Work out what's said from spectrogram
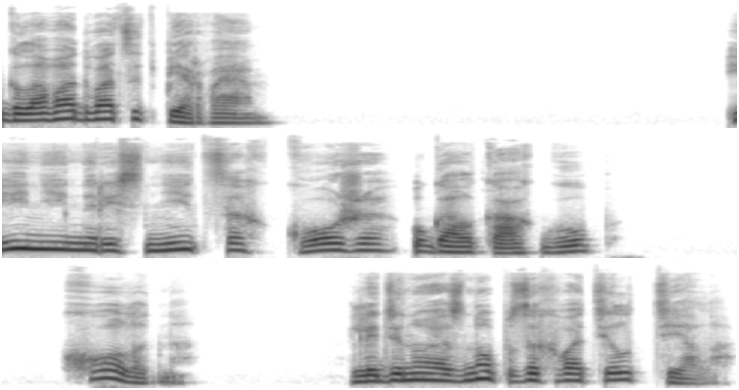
Глава 21. Иней на ресницах, коже, уголках губ. Холодно. Ледяной озноб захватил тело.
